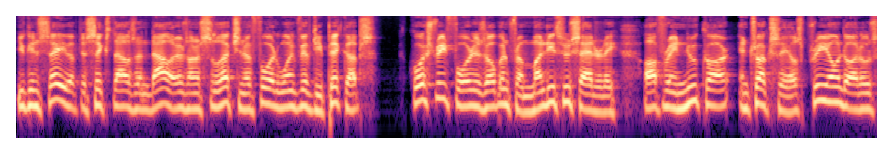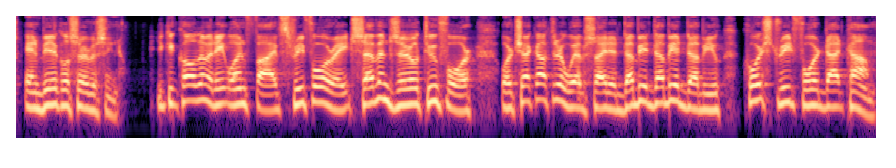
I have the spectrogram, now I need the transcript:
You can save up to $6,000 on a selection of Ford 150 pickups. Court Street Ford is open from Monday through Saturday, offering new car and truck sales, pre owned autos, and vehicle servicing. You can call them at 815 348 7024 or check out their website at www.courtstreetford.com.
